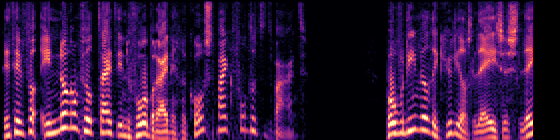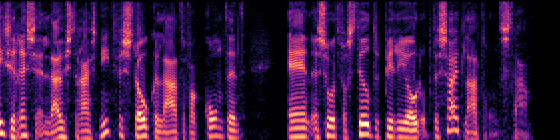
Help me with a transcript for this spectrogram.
Dit heeft wel enorm veel tijd in de voorbereiding gekost, maar ik vond het het waard. Bovendien wilde ik jullie als lezers, lezeressen en luisteraars niet verstoken laten van content en een soort van stilteperiode op de site laten ontstaan.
